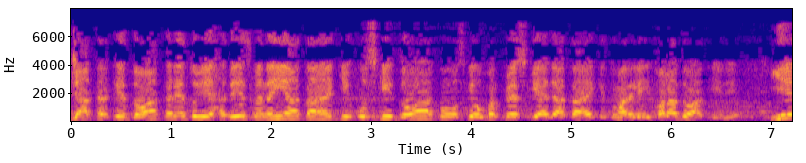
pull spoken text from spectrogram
جا کر کے دعا کرے تو یہ حدیث میں نہیں آتا ہے کہ اس کی دعا کو اس کے اوپر پیش کیا جاتا ہے کہ تمہارے لیے فلا دعا کیجیے۔ یہ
